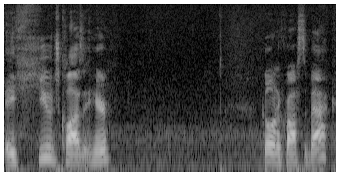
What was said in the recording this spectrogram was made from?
a huge closet here going across the back.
